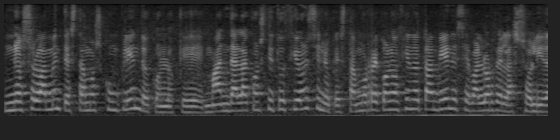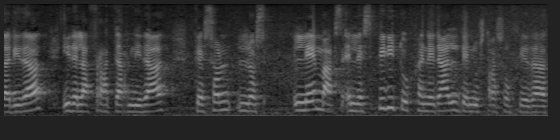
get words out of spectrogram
no solamente estamos cumpliendo con lo que manda la Constitución, sino que estamos reconociendo también ese valor de la solidaridad y de la fraternidad, que son los lemas, el espíritu general de nuestra sociedad.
